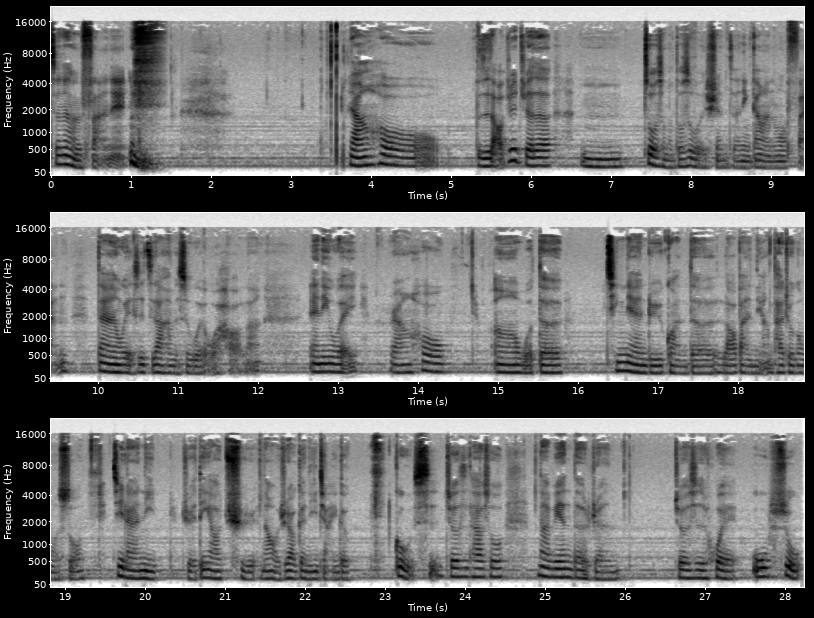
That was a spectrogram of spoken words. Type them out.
真的很烦哎。然后不知道，就觉得嗯，做什么都是我的选择，你干嘛那么烦？但我也是知道他们是为我好啦。Anyway，然后嗯、我的青年旅馆的老板娘，她就跟我说，既然你决定要去，那我就要跟你讲一个故事，就是她说那边的人就是会巫术，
